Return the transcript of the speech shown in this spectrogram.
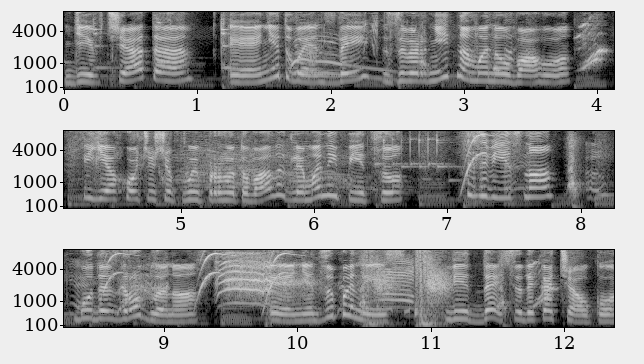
Дівчата, Еніт Венздей, зверніть на мене увагу. Я хочу, щоб ви приготували для мене піцу. Звісно, буде зроблено. Еніт, зупинись. Віддай сюди качалку.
